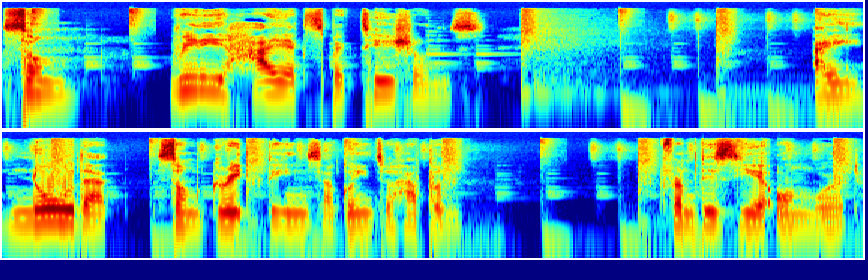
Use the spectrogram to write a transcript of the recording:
some really high expectations. I know that some great things are going to happen from this year onward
